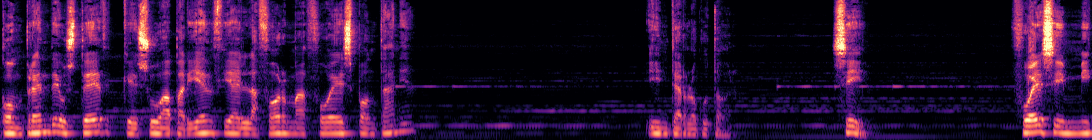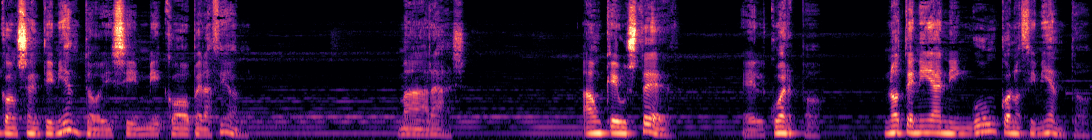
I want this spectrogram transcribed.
¿Comprende usted que su apariencia en la forma fue espontánea? Interlocutor. Sí. Fue sin mi consentimiento y sin mi cooperación. Maharaj. Aunque usted el cuerpo, no tenía ningún conocimiento.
